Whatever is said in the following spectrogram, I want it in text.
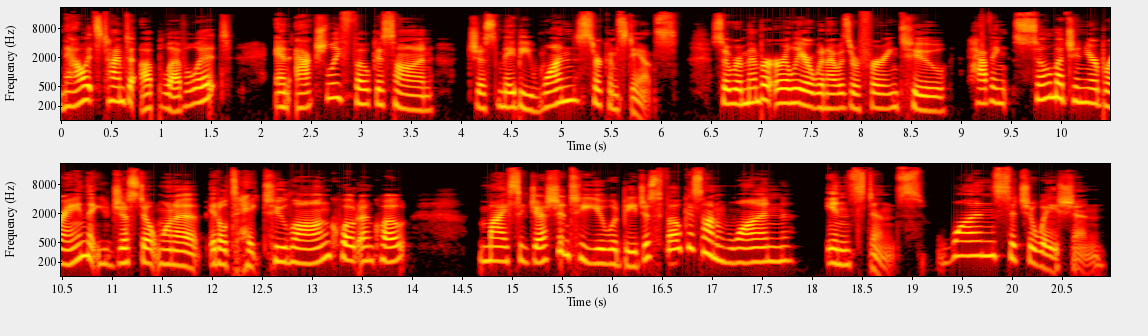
now it's time to up level it and actually focus on just maybe one circumstance. So remember earlier when I was referring to having so much in your brain that you just don't want to, it'll take too long, quote unquote. My suggestion to you would be just focus on one instance, one situation,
